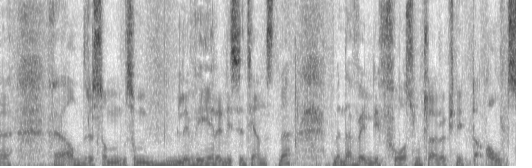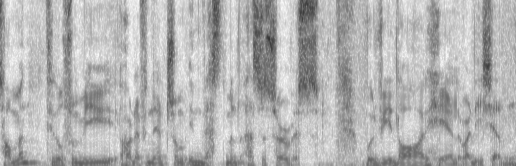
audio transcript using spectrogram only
Eh, andre som, som, leverer disse tjenestene, men det er veldig få som klarer å knytte alt sammen til noe som vi har definert som investment as a service, hvor vi da har hele verdikjeden.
